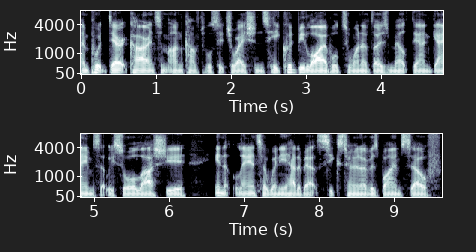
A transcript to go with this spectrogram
and put Derek Carr in some uncomfortable situations, he could be liable to one of those meltdown games that we saw last year in Atlanta when he had about six turnovers by himself.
